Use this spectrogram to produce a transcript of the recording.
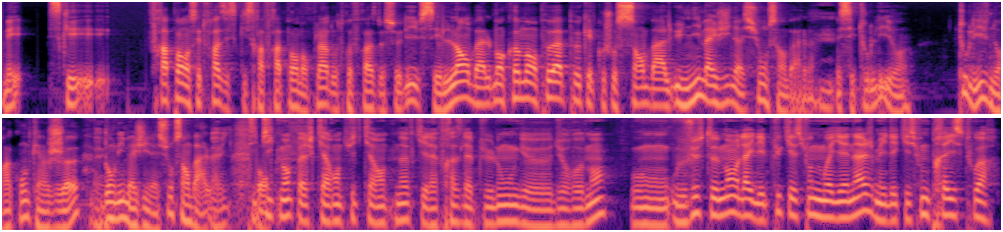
Mais ce qui est frappant dans cette phrase, et ce qui sera frappant dans plein d'autres phrases de ce livre, c'est l'emballement. Comment peu à peu quelque chose s'emballe, une imagination s'emballe. Mm. Et c'est tout le livre. hein. Tout le livre ne raconte qu'un jeu Bah dont l'imagination s'emballe. Bah oui. Typiquement, page 48-49, qui est la phrase la plus longue euh, du roman, où, on- où justement, là, il est plus question de Moyen-Âge, mais il est question de préhistoire.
